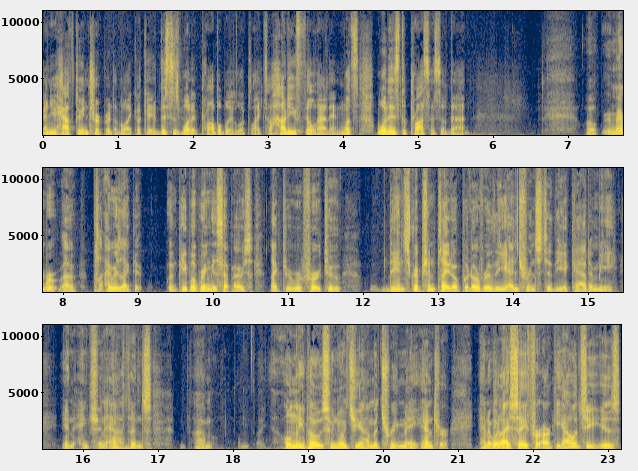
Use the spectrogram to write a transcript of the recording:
and you have to interpret them like okay this is what it probably looked like. So how do you fill that in? What's what is the process of that? Well, remember, uh, I always like to, when people bring this up, I always like to refer to the inscription Plato put over the entrance to the academy in ancient Athens. Um, only those who know geometry may enter. And what I say for archaeology is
